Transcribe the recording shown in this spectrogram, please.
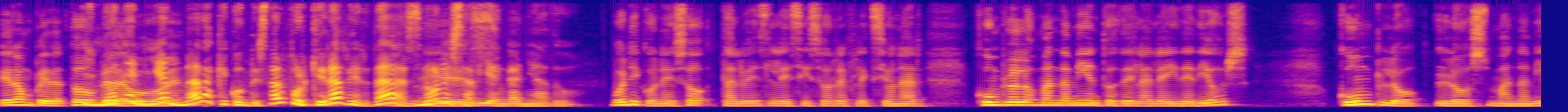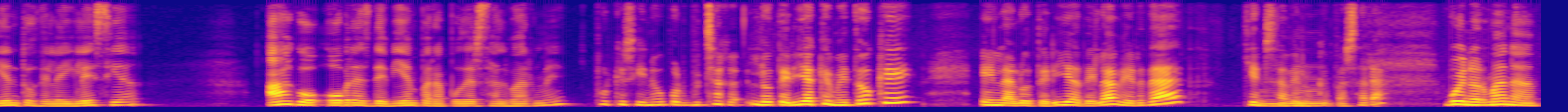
era un todo y no tenían ¿eh? nada que contestar porque era verdad, no les había engañado. Bueno, y con eso tal vez les hizo reflexionar, ¿cumplo los mandamientos de la ley de Dios? ¿Cumplo los mandamientos de la iglesia? ¿Hago obras de bien para poder salvarme? Porque si no, por mucha lotería que me toque, en la lotería de la verdad, quién sabe lo que pasará. Bueno, hermana,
